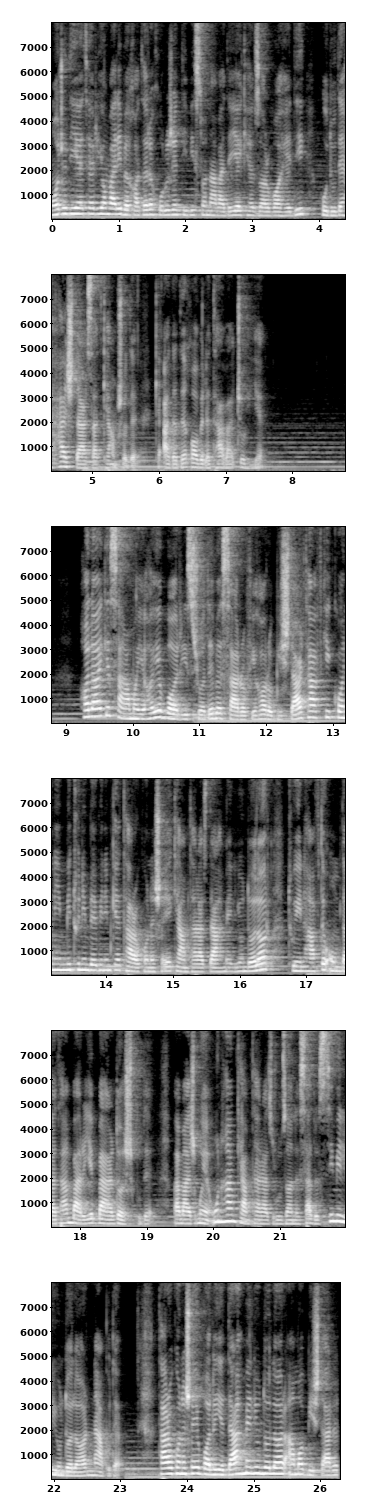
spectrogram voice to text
موجودی اتریوم ولی به خاطر خروج 291 هزار واحدی حدود 8 درصد کم شده که عدد قابل توجهیه. حالا اگه سرمایه های واریز شده به صرافی ها رو بیشتر تفکیک کنیم می‌تونیم ببینیم که تراکنش های کمتر از 10 میلیون دلار تو این هفته عمدتا برای برداشت بوده و مجموع اون هم کمتر از روزانه 130 میلیون دلار نبوده. تراکنش های بالای 10 میلیون دلار اما بیشتر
